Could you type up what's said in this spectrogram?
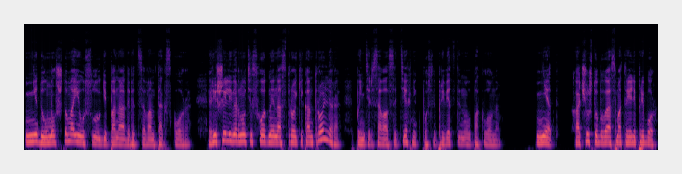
не думал, что мои услуги понадобятся вам так скоро. Решили вернуть исходные настройки контроллера?» – поинтересовался техник после приветственного поклона. «Нет, хочу, чтобы вы осмотрели прибор.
